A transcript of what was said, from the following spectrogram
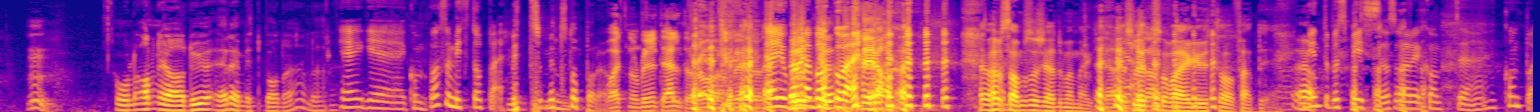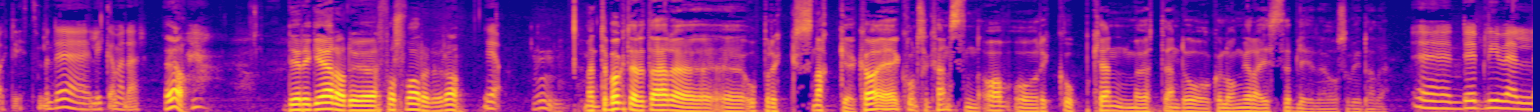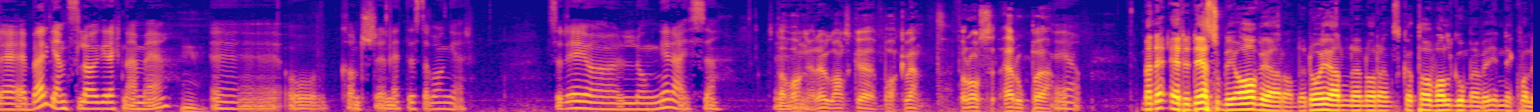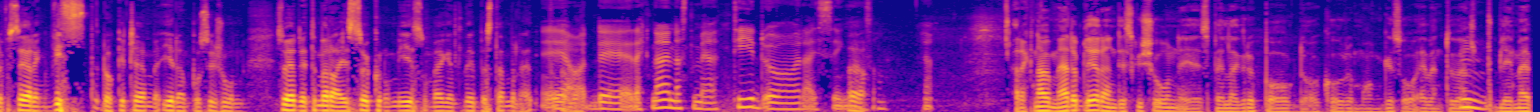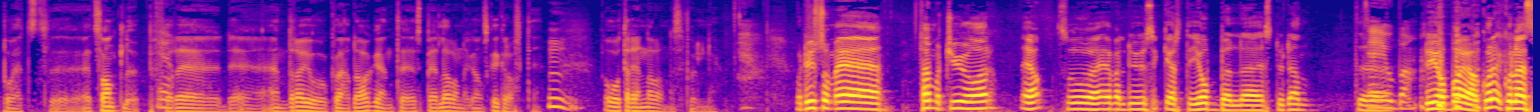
Og Anja, du, er det midtbane, eller? Jeg er kom bak som midtstopper. Midt, midtstopper, ja. Vet, når du blir litt eldre, da blir Jeg jobber meg bakover. ja. Det var det samme som skjedde med meg. Til slutt så var jeg ute og ferdig. Begynte på spiss, og så har jeg kommet, eh, kommet bak dit. Men det liker jeg meg der. ja. Dirigerer du forsvaret, du, da? Ja. Men tilbake til dette her eh, opprykkssnakket. Hva er konsekvensen av å rykke opp? Hvem møter en da, og hvor lange reiser blir det, osv.? Eh, Det blir vel eh, bergenslag, regner jeg med. Mm. Eh, og kanskje ned til Stavanger. Så det er jo lange reiser. Stavanger er jo ganske bakvendt for oss her oppe. Ja. Men er det det som blir avgjørende, da gjerne når en skal ta valget om en vil inn i kvalifisering, hvis dere kommer i den posisjonen, så er det dette med reiseøkonomi som egentlig bestemmer det? ja, det regner jeg nesten med. Tid og reising Ja. og sånn. Jeg regner med det blir en diskusjon i spillergruppa òg, hvor mange som eventuelt blir med på et, et sånt løp. For Ja. det, det endrer jo hverdagen til spillerne ganske kraftig. Mm. Og trenerne, selvfølgelig. Og du som er 25 år, ja, så er vel du sikkert i jobb eller student eh, Jeg jobber. Du jobber, ja. Hvordan,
